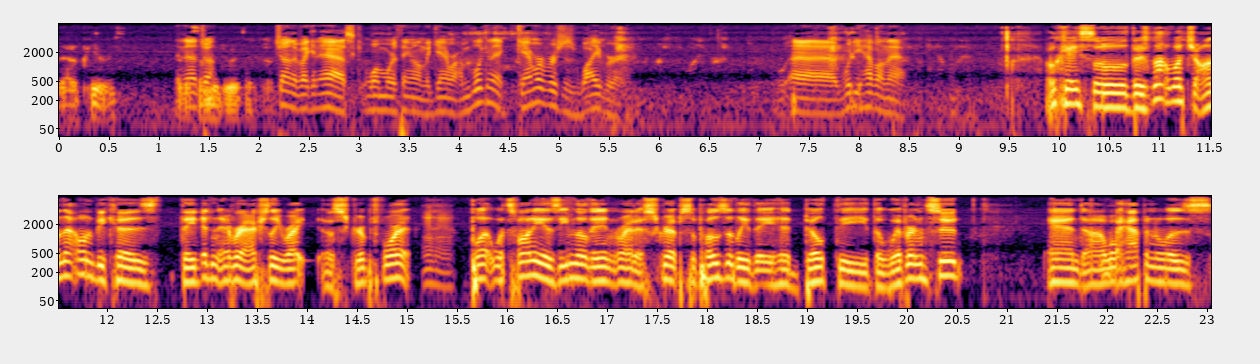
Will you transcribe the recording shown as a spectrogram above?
that appears. That And now, John- to do with it. John, if I could ask one more thing on the Gamera, I'm looking at Gamera versus Wyvern. Uh, what do you have on that? okay, so there's not much on that one because they didn't ever actually write a script for it. Mm-hmm. But what's funny is even though they didn't write a script, supposedly they had built the the Wyvern suit. And uh, what happened was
